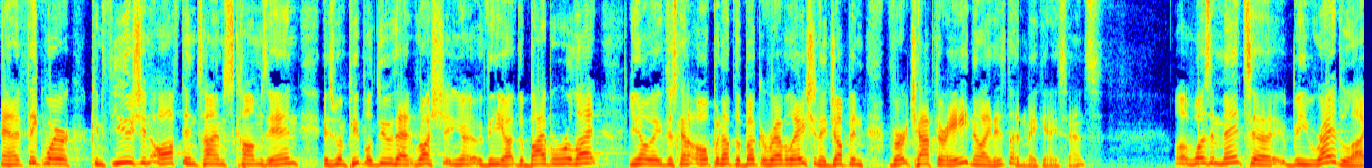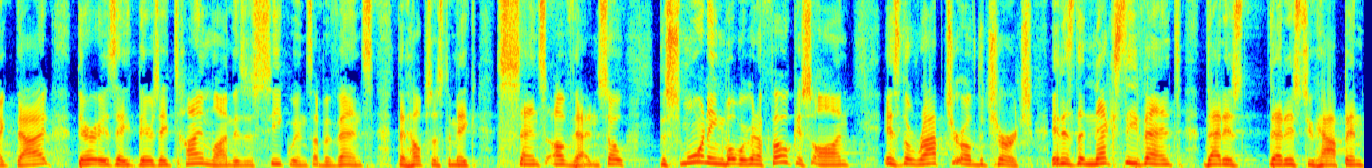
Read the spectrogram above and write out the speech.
And I think where confusion oftentimes comes in is when people do that Russian, you know, the, uh, the Bible roulette. You know, they just kind of open up the book of Revelation, they jump in chapter 8, and they're like, this doesn't make any sense. Well, it wasn't meant to be read like that. There is a, there's a timeline, there's a sequence of events that helps us to make sense of that. And so this morning, what we're going to focus on is the rapture of the church. It is the next event that is, that is to happen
